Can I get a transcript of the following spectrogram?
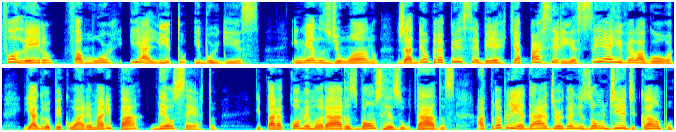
Foleiro, Famur, Ialito e Burguês. Em menos de um ano, já deu para perceber que a parceria CRV Lagoa e Agropecuária Maripá deu certo. E para comemorar os bons resultados, a propriedade organizou um dia de campo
